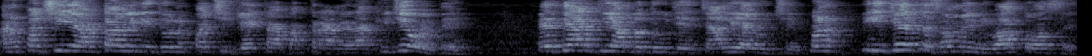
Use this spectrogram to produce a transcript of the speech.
અને પછી એ હટાવી લીધું ને પછી ઘેટા બકરાને રાખી જે તે. એ ત્યારથી આ બધું જે ચાલી આવ્યું છે. પણ એ જે તે સમયની વાતો હશે.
